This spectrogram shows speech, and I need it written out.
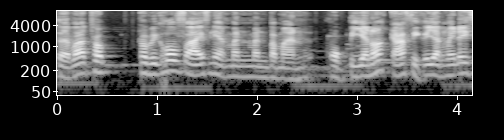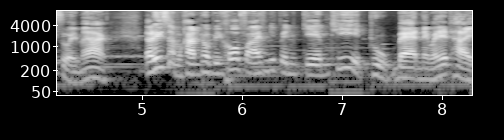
แต่ว่า Trop Tropical 5 เนี่ยมันมันประมาณ 6 ปีเนาะกราฟิกก็ยังไม่ได้สวยมาก แล้วที่สำคัญ Tropical 5 นี่เป็นเกมที่ถูกแบนในประเทศไทย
